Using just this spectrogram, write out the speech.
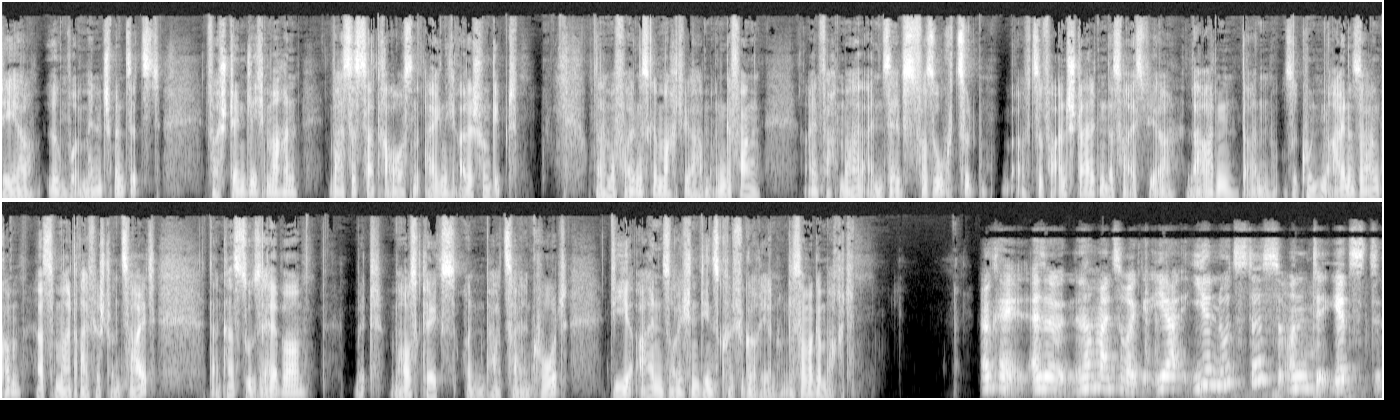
der irgendwo im Management sitzt, verständlich machen, was es da draußen eigentlich alles schon gibt. Und dann haben wir Folgendes gemacht. Wir haben angefangen, einfach mal einen Selbstversuch zu, äh, zu veranstalten. Das heißt, wir laden dann unsere Kunden ein und sagen, komm, hast du mal drei, vier Stunden Zeit. Dann kannst du selber mit Mausklicks und ein paar Zeilen Code dir einen solchen Dienst konfigurieren. Und das haben wir gemacht. Okay, also nochmal zurück. Ihr, ihr nutzt es und jetzt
